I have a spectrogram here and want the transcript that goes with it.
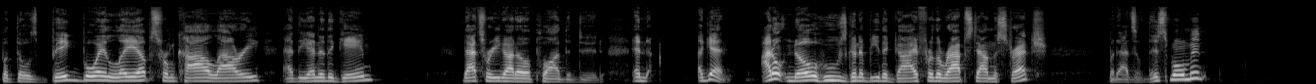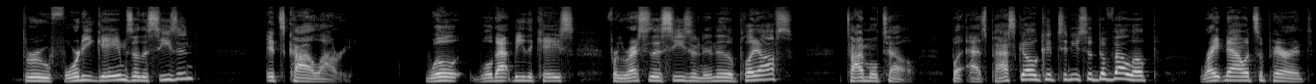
But those big boy layups from Kyle Lowry at the end of the game, that's where you got to applaud the dude. And again, I don't know who's going to be the guy for the Raps down the stretch, but as of this moment, through 40 games of the season, it's Kyle Lowry. Will will that be the case for the rest of the season into the playoffs? Time will tell. But as Pascal continues to develop, right now it's apparent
